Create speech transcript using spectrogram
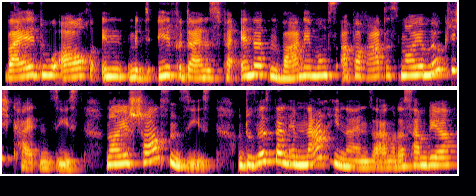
weil du auch in, mit Hilfe deines veränderten Wahrnehmungsapparates neue Möglichkeiten siehst, neue Chancen siehst. Und du wirst dann im Nachhinein sagen, und das haben wir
